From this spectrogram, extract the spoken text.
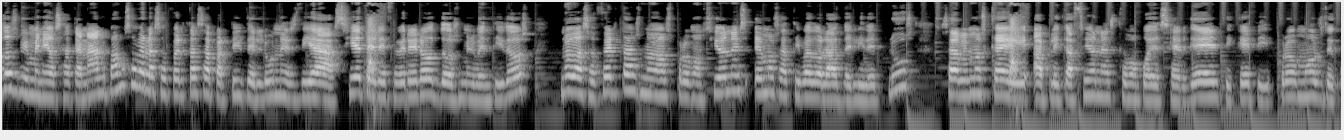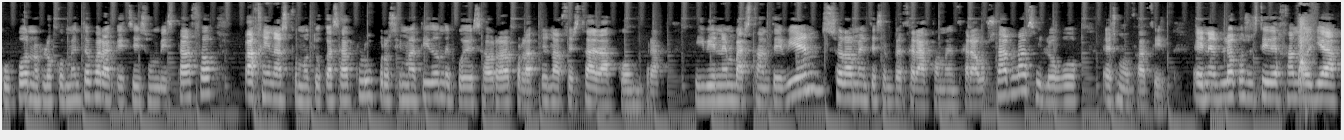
todos, bienvenidos al canal. Vamos a ver las ofertas a partir del lunes día 7 de febrero 2022. Nuevas ofertas, nuevas promociones. Hemos activado la app de Lidl Plus. Sabemos que hay aplicaciones como puede ser Get, Ticket y promos de cupón. Os lo comento para que echéis un vistazo. Páginas como Tu Casa Club, Próxima a ti, donde puedes ahorrar en la cesta de la compra. Y vienen bastante bien. Solamente se empezará a comenzar a usarlas y luego es muy fácil. En el blog os estoy dejando ya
